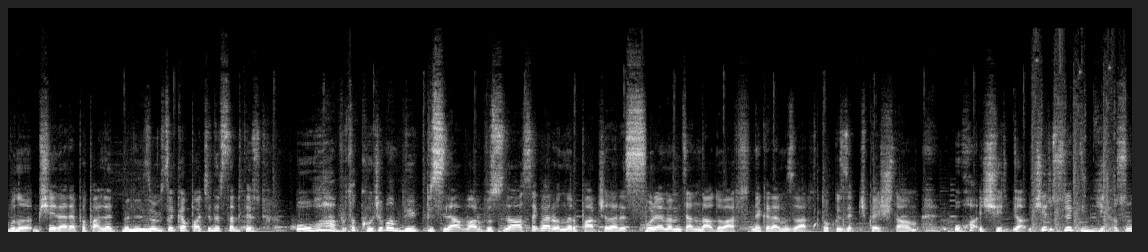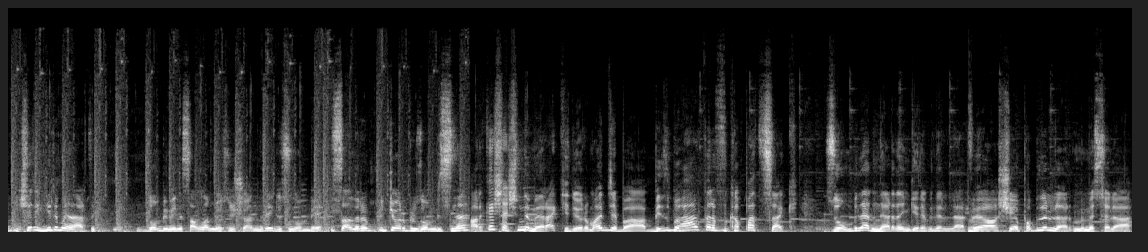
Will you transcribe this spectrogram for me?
Bunu bir şeyler yapıp halletmeliyiz yoksa kapı açılırsa biteriz. Oha burada kocaman büyük bir silah var. Bu silahı alsak var onları parçalarız. Buraya hemen bir tane daha duvar. Ne kadarımız var? 975 tamam. Oha içeri ya içeri sürekli giriyorsun. İçeri girmeyin artık. Zombi beni sallamıyorsun şu an. Nereye gidiyorsun zombi? Sanırım kör bir zombisine. Arkadaşlar şimdi merak ediyorum. Acaba biz bu her tarafı kapatsak zombiler nereden girebilirler? Veya şey yapabilirler mi? Mesela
